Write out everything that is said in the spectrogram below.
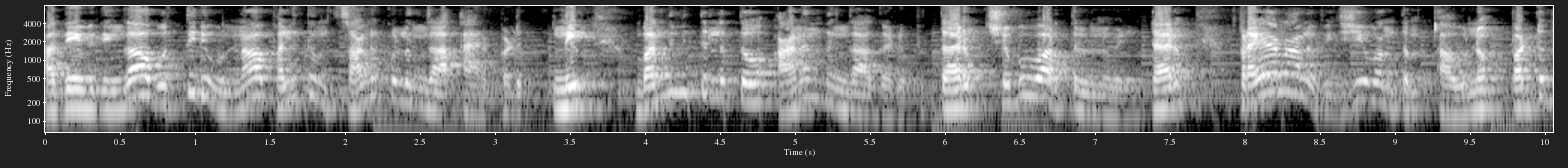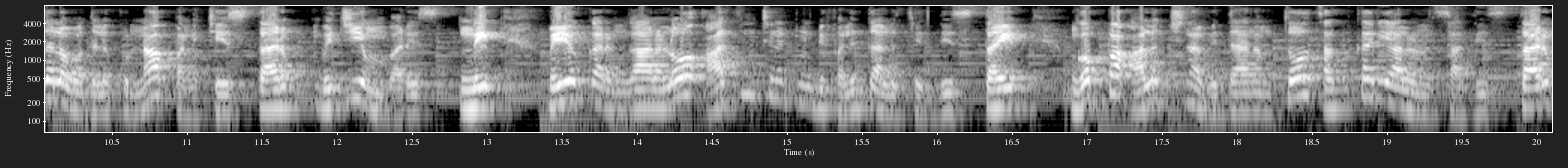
అదేవిధంగా ఒత్తిడి ఉన్న ఫలితం సానుకూలంగా ఏర్పడుతుంది. బంధుమిత్రులతో ఆనందంగా గడుపుతారు. శుభవార్తలను వింటారు. ప్రయాణాలు విజయవంతం అవును. పట్టుదల వదలకుండా పనిచేస్తారు. విజయం వరిస్తుంది. మీ యొక్క రంగాలలో ఆశించినటువంటి ఫలితాలు సిద్ధిస్తాయి. గొప్ప ఆలోచన విధానంతో సత్కార్యాలను సాధిస్తారు.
